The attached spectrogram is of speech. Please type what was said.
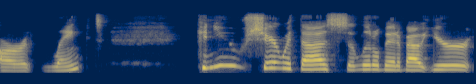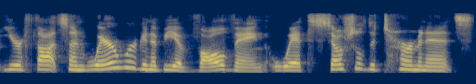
are linked. Can you share with us a little bit about your your thoughts on where we're going to be evolving with social determinants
